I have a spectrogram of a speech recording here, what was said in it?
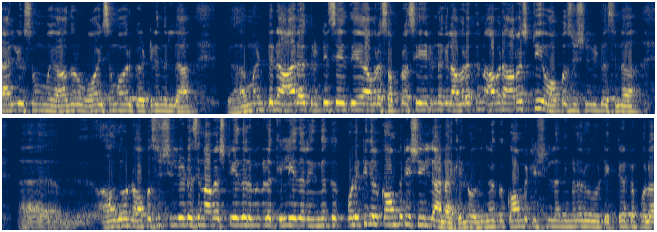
വാല്യൂസും യാതൊരു വോയിസും അവർ കേട്ടിരുന്നില്ല. ഗവൺമെന്റിന് ആരാ ക്രിട്ടിസൈസ് ചെയ്ത് അവരെ സപ്രസ് ചെയ്തിട്ടുണ്ടെങ്കിൽ അവരെ തന്നെ അവരെ അറസ്റ്റ് ചെയ്യും ഓപ്പോസിഷൻ ലീഡേഴ്സിന് അതുകൊണ്ട് ഓപ്പോസിഷൻ ലീഡേഴ്സിനെ അറസ്റ്റ് ചെയ്തല്ലോ നിങ്ങൾ കില്ല് ചെയ്താലും നിങ്ങൾക്ക് പൊളിറ്റിക്കൽ കോമ്പറ്റീഷൻ ഇല്ലാണ്ടാക്കിയല്ലോ. നിങ്ങൾക്ക് കോമ്പറ്റീഷൻ ഇല്ല നിങ്ങളൊരു ഡിക്റ്റേറ്റർ പോലെ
